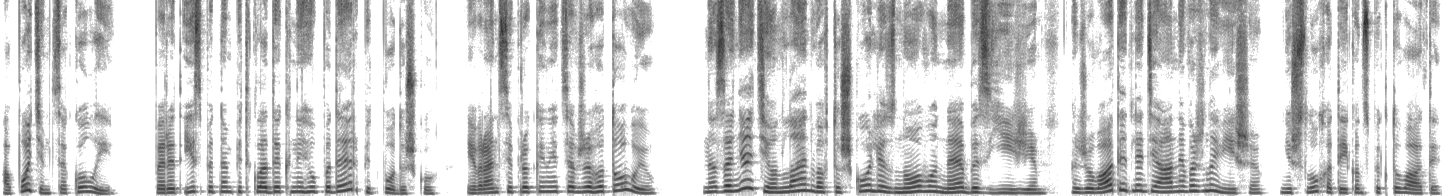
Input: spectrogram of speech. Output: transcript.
А потім це коли? Перед іспитом підкладе книгу ПДР під подушку і вранці прокинеться вже готовою? На занятті онлайн в автошколі знову не без їжі. Жувати для Діани важливіше, ніж слухати і конспектувати.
